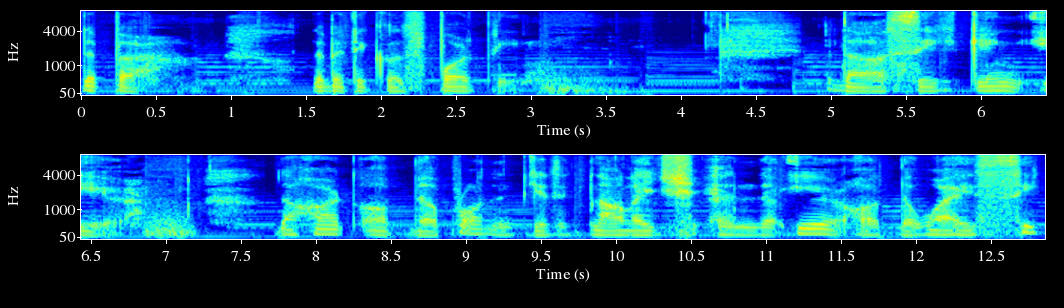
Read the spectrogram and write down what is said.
leper Leviticus 14. The seeking ear. The heart of the prudent getteth knowledge, and the ear of the wise seek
